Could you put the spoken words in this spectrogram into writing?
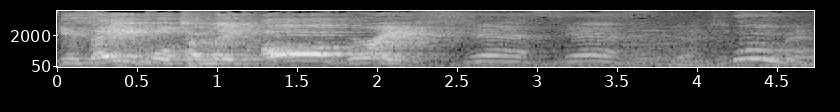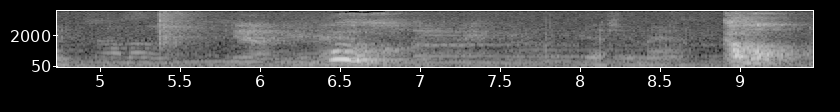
is able to make all grace. Yes, yes. Yes. Woo. Amen. Amen. Whew, Yes, amen. come on.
